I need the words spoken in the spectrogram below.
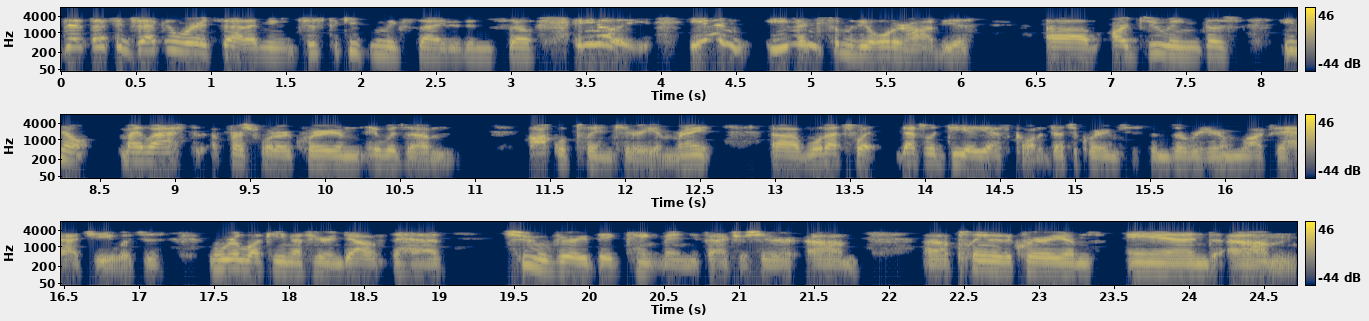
that, that's exactly where it's at. I mean, just to keep them excited. And so, and you know, even, even some of the older hobbyists, um, are doing those, you know, my last freshwater aquarium, it was, um, aquaplantarium, right? Uh, well, that's what, that's what DAS called it, Dutch Aquarium Systems over here in Waxahachie, which is, we're lucky enough here in Dallas to have two very big tank manufacturers here, um, uh, Planet Aquariums and, um,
